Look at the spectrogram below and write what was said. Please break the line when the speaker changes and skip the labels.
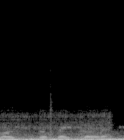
close to the big brother.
